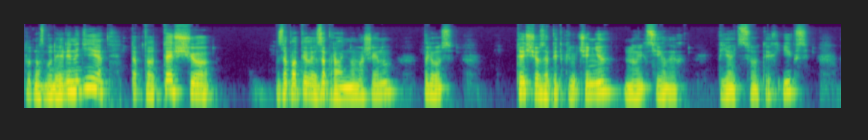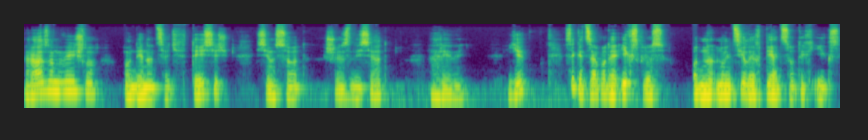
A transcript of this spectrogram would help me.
Тут у нас буде єдина дія, тобто те, що заплатили за пральну машину, плюс те, що за підключення 0,5х, разом вийшло 11 760 гривень. Є? Скільки це буде х плюс 0,5х.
